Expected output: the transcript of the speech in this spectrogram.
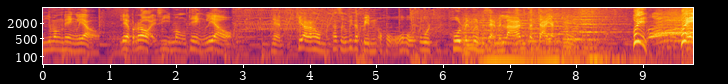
สีมองเท่งเลี้ยวเรียบร้อยสีมองเท่งเลี้ยวเนี่ยคิดเอานะผมถ้าซื้อฟิสปินโอ้โหโอ้โหคูณคูณเป็นหมื่นเป็นแสนเป็นล้านแต่จ่ายยังถูกเฮ้ยเฮ้ย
